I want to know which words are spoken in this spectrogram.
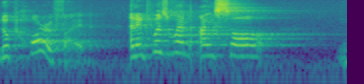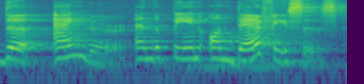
looked horrified. And it was when I saw the anger and the pain on their faces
